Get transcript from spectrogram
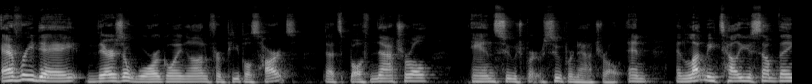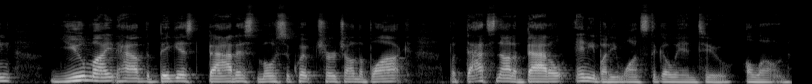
Every day, there's a war going on for people's hearts that's both natural and super, supernatural. And, and let me tell you something you might have the biggest, baddest, most equipped church on the block, but that's not a battle anybody wants to go into alone.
